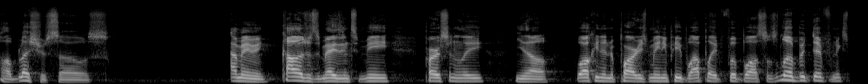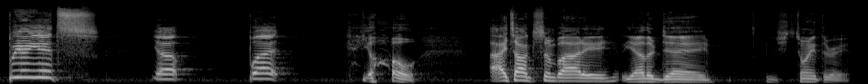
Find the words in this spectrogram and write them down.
oh, bless your souls. I mean, college was amazing to me personally. You know, walking into parties, meeting people. I played football, so it's a little bit different experience. Yep. But, yo, I talked to somebody the other day. She's 23.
